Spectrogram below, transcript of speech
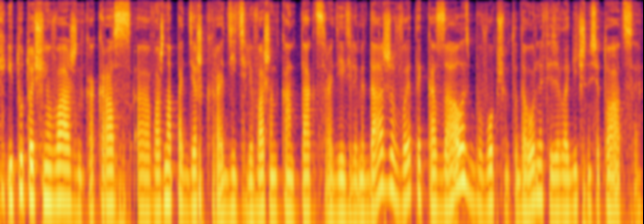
И тут очень важен как раз, э, важна поддержка родителей, важен контакт с родителями, даже в этой, казалось бы, в общем-то, довольно физиологичной ситуации ситуации.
